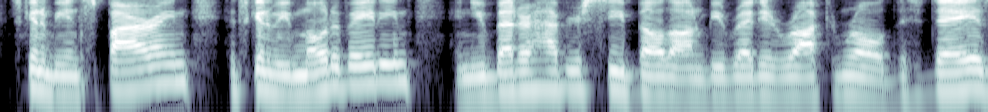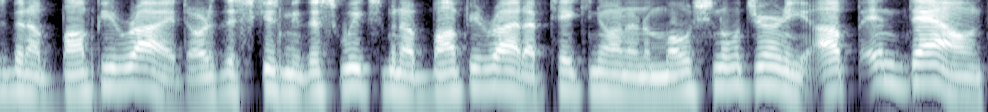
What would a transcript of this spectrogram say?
it's going to be inspiring, it's going to be motivating, and you better have your seatbelt on, and be ready to rock and roll. Today has been a bumpy ride, or excuse me, this week's been a bumpy ride. I've taken you on an emotional journey up and down.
